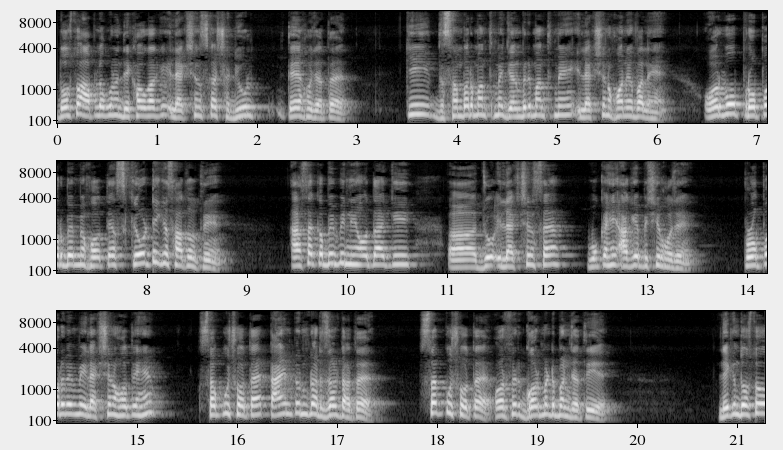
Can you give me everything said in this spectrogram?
दोस्तों, आप लोगों ने देखा होगा कि इलेक्शंस का शेड्यूल तय हो जाता है। कि दिसंबर मंथ में, जनवरी मंथ में इलेक्शन होने वाले हैं और वो प्रॉपर वे में होते हैं सिक्योरिटी के साथ होते हैं। ऐसा कभी भी नहीं होता कि जो इलेक्शंस है, वो कहीं आगे पीछे हो जाए। प्रॉपर वे में इलेक्शन होते हैं, सब कुछ होता है टाइम पे उनका रिज़ल्ट आता है, सब कुछ होता है और फिर गवर्नमेंट बन जाती है। लेकिन दोस्तों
